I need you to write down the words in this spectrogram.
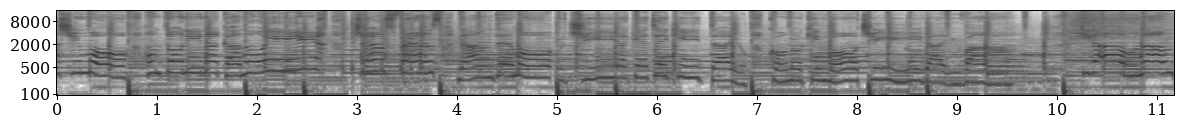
私も本当に仲のいい Just friends 何でも打ち明けてきたよ。この気持ち以外は。気が合うなんて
